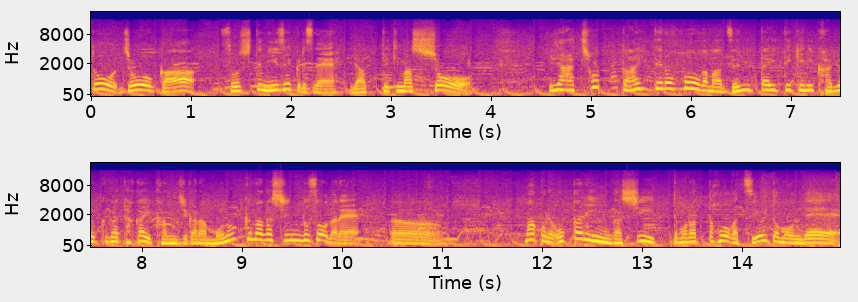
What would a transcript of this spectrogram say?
とジョーカーそしてニーゼックですね。やっていきましょう。いやちょっと相手の方がまあ全体的に火力が高い感じかな。モノクマがしんどそうだね。うん。まあこれオカリンが C 行ってもらった方が強いと思うんで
